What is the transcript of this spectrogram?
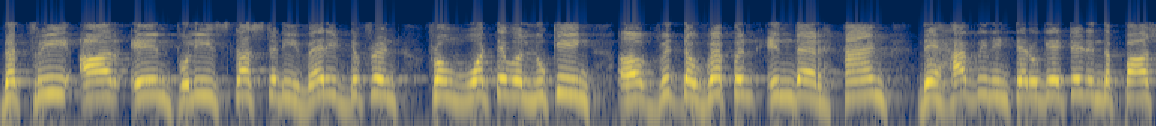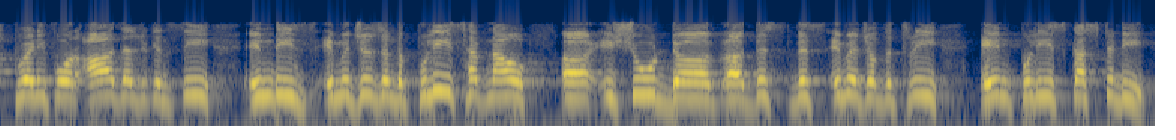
The three are in police custody, very different from what they were looking uh, with the weapon in their hand. They have been interrogated in the past 24 hours, as you can see in these images, and the police have now uh, issued uh, uh, this, this image of the three in police custody.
